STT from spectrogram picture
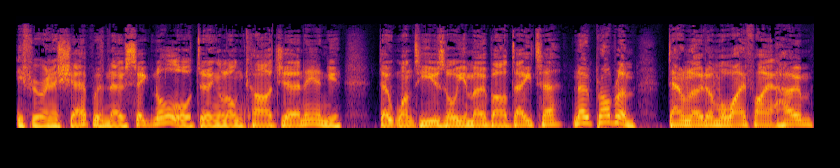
if you're in a shed with no signal or doing a long car journey and you don't want to use all your mobile data, no problem. Download on the Wi-Fi at home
